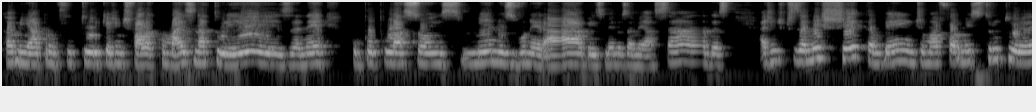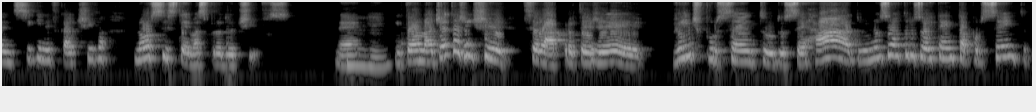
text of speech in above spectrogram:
caminhar para um futuro que a gente fala com mais natureza, né, com populações menos vulneráveis, menos ameaçadas, a gente precisa mexer também de uma forma estruturante, significativa nos sistemas produtivos. Né? Uhum. Então, não adianta a gente, sei lá, proteger 20% do cerrado e nos outros 80%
